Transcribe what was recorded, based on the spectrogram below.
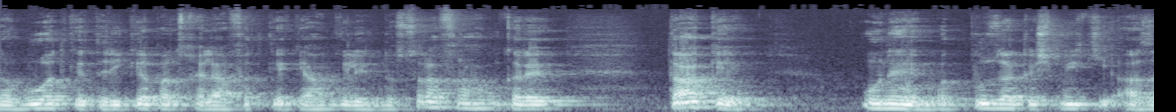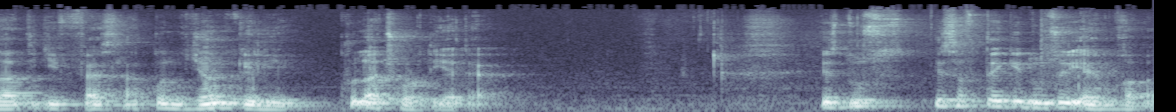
نبوت کے طریقے پر خلافت کے قیام کے لیے نصرہ فراہم کرے، تاکہ انہیں مقبوضہ کشمیر کی آزادی کی فیصلہ کن جنگ کے لیے کھلا چھوڑ دیا جائے۔ اس دوس، اس ہفتے کی دوسری اہم خبر۔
